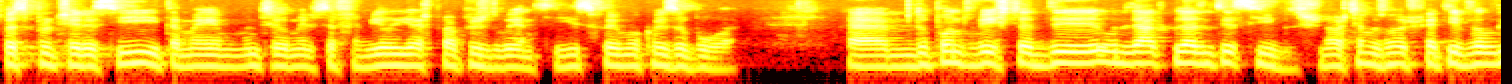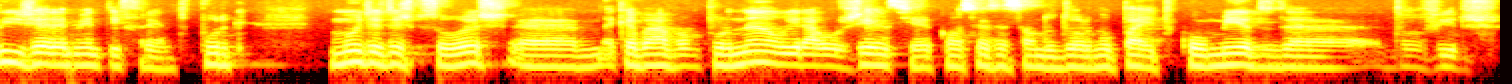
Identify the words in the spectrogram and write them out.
para se proteger a si e também a muitos elementos da família e aos próprios doentes, e isso foi uma coisa boa. Um, do ponto de vista de unidade de cuidados intensivos, nós temos uma perspectiva ligeiramente diferente, porque muitas das pessoas um, acabavam por não ir à urgência com a sensação de dor no peito, com medo da, do vírus,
